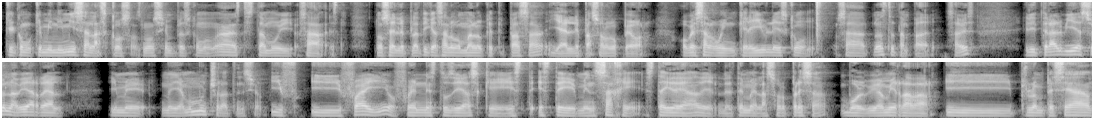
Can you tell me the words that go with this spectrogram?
que como que minimiza las cosas, ¿no? Siempre es como, ah, esto está muy, o sea, no sé, le platicas algo malo que te pasa y a él le pasó algo peor. O ves algo increíble y es como, o sea, no está tan padre, ¿sabes? Y literal vi eso en la vida real y me, me, llamó mucho la atención. Y, y, fue ahí, o fue en estos días, que este, este mensaje, esta idea del, tema de la sorpresa, volvió a mi radar y pues, lo empecé a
